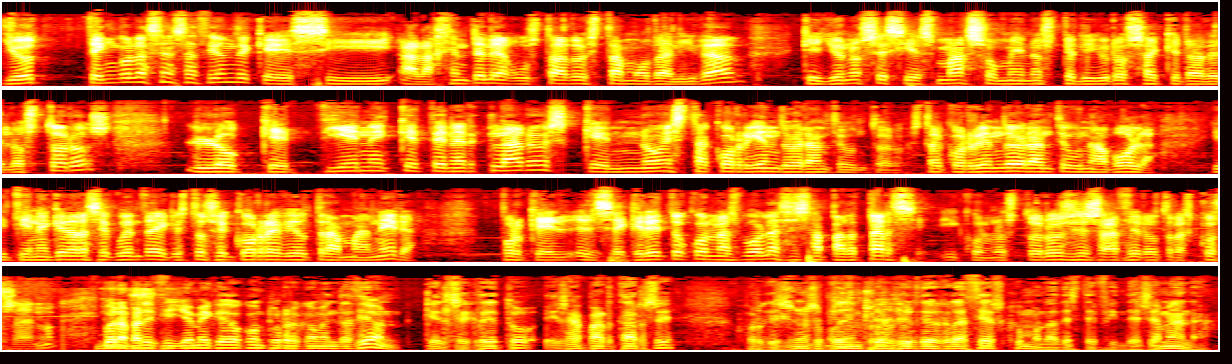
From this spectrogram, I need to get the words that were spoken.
Yo tengo la sensación de que si a la gente le ha gustado esta modalidad, que yo no sé si es más o menos peligrosa que la de los toros, lo que tiene que tener claro es que no está corriendo delante de un toro, está corriendo delante de una bola y tiene que darse cuenta de que esto se corre de otra manera, porque el, secreto con las bolas es apartarse y con los toros es hacer otras cosas, ¿no? Bueno, Aparicio, yo me quedo con tu recomendación, que el secreto es apartarse, porque si no se pueden producir desgracias como la de este fin de semana.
